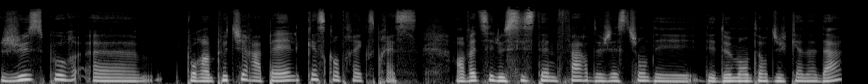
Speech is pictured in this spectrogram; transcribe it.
juste pour euh, pour un petit rappel, qu'est-ce qu'Entrée Express? En fait, c'est le système phare de gestion des, demandeurs du Canada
